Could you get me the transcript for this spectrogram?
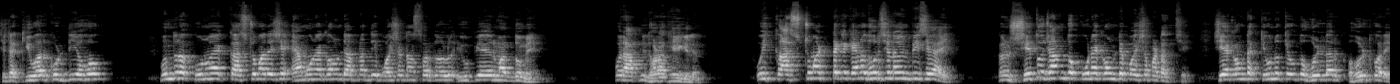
সেটা কিউআর কোড দিয়ে হোক। বন্ধুরা, কোনো এক কাস্টমার এসে এমন অ্যাকাউন্টে আপনার দিয়ে পয়সা ট্রান্সফার করা হলো ইউপিআই এর মাধ্যমে, পরে আপনি ধরা খেয়ে গেলেন। ওই কাস্টমারটাকে কেন ধরছে না এনপিসিআই কারণ সে তো জানতো কোন অ্যাকাউন্টে পয়সা পাঠাচ্ছে। সেই অ্যাকাউন্টটা কেউ না কেউ তো হোল্ডার হোল্ড করে।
